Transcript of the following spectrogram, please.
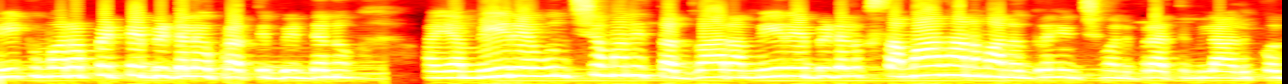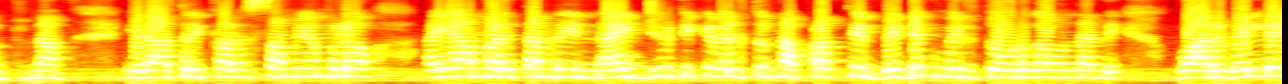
మీకు మొరపెట్టే బిడ్డలకు ప్రతి బిడ్డను. అయ్యా మీరే ఉంచమని తద్వారా మీరే బిడ్డలకు సమాధానం అనుగ్రహించమని బ్రతిమిలాడుకుంటున్నాం. ఈ రాత్రికాల సమయంలో అయ్యా మరి తండ్రి నైట్ డ్యూటీకి వెళ్తున్న ప్రతి బిడ్డకు మీరు తోడుగా ఉండండి. వారు వెళ్ళే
